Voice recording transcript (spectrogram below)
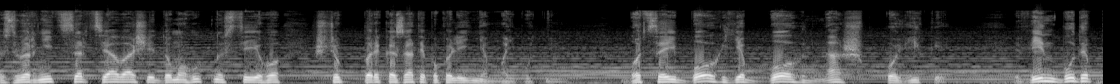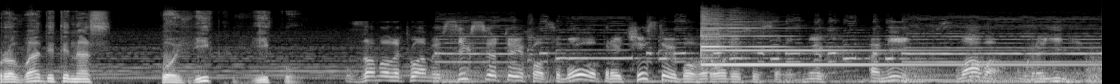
зверніть серця ваші до могутності Його, щоб переказати поколінням майбутнім. Бо цей Бог є Бог наш повіки. Він буде провадити нас по вік віку. За молитвами всіх святих, особливо пречистої Богородиці серед них. Амінь. Слава Україні!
